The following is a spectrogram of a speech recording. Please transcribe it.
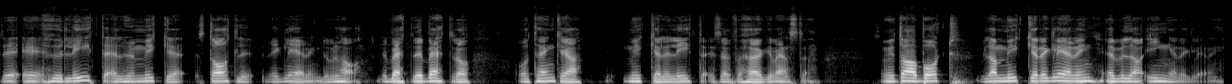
det är hur lite eller hur mycket statlig reglering du vill ha. Det är Mm. bättre, det är bättre att, att tänka mycket eller lite istället för höger och vänster. Så om vi tar bort, vill ha mycket reglering eller vill ha ingen reglering?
